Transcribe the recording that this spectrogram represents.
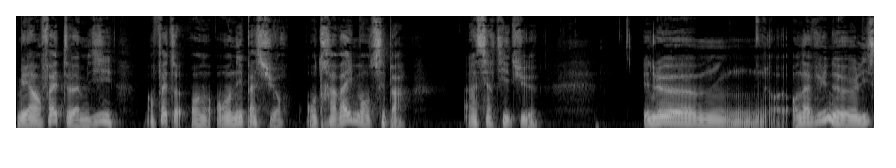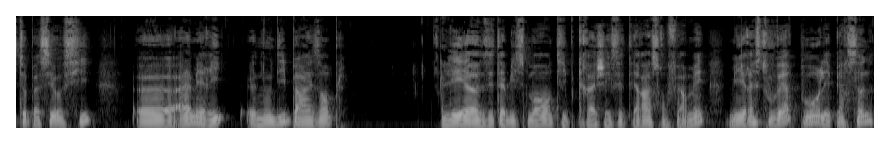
Mais en fait, elle me dit, en fait, on n'est pas sûr. On travaille, mais on ne sait pas. Incertitude. Le, on a vu une liste passer aussi euh, à la mairie. Elle nous dit par exemple les euh, établissements type crèche, etc. sont fermés, mais ils restent ouverts pour les personnes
